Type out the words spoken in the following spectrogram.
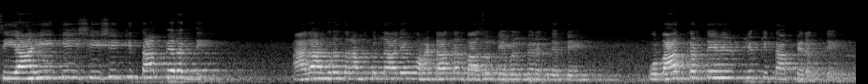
सियाही की शीशी किताब पे रख दी। आला हज़रत रहमत वो हटाकर बाजू टेबल पे रख देते हैं। वो बात करते हैं, फिर किताब पे रखते हैं।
